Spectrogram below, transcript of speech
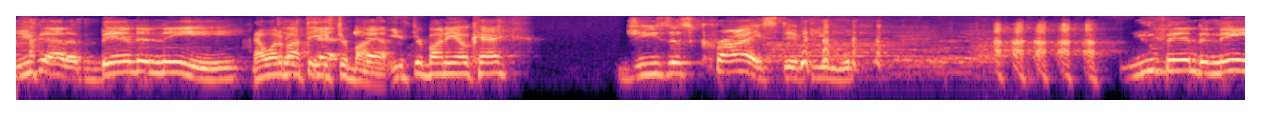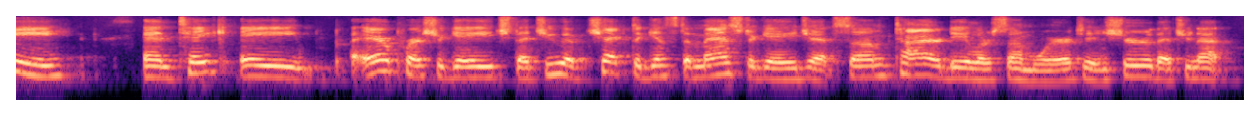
You got to bend a knee. Now, what about the Easter Bunny? Cap- Easter Bunny, okay? Jesus Christ, if you you bend a knee and take a air pressure gauge that you have checked against a master gauge at some tire dealer somewhere to ensure that you're not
